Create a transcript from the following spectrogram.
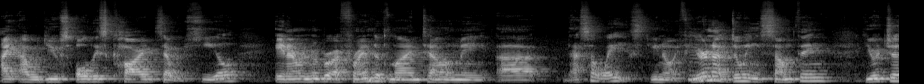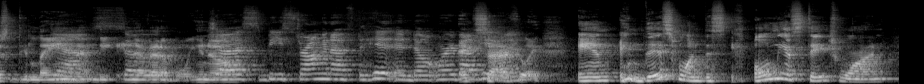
I, I would use all these cards that would heal. And I remember a friend of mine telling me, uh, that's a waste. You know, if you're not doing something, you're just delaying. Yeah, the so inevitable, you know? Just be strong enough to hit and don't worry about healing. Exactly. And in this one, this only a stage one,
